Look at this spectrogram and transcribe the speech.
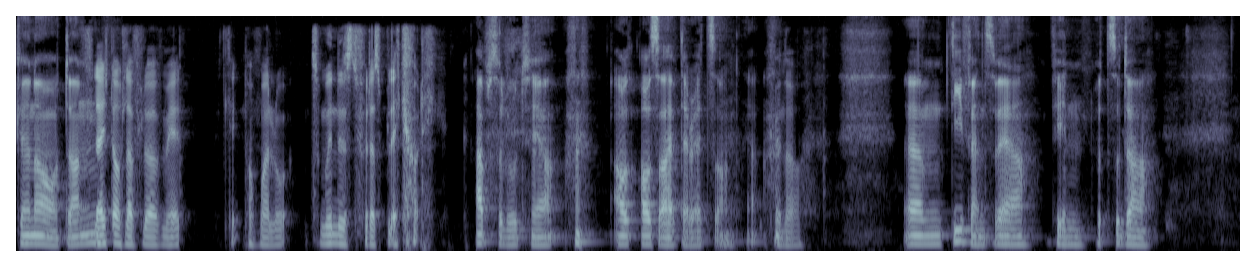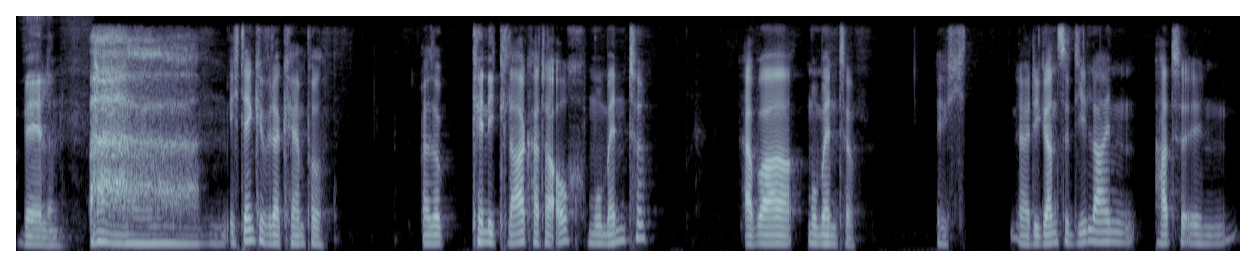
Genau, dann. Vielleicht auch Lafleur mehr nochmal, zumindest für das Blackouting. Absolut, ja. Au außerhalb der Red Zone, ja. Genau. Ähm, Defense, wer, wen würdest du da wählen? Ähm, ich denke wieder Campbell. Also Kenny Clark hatte auch Momente, aber Momente. Ich, äh, die ganze D-Line hatte in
